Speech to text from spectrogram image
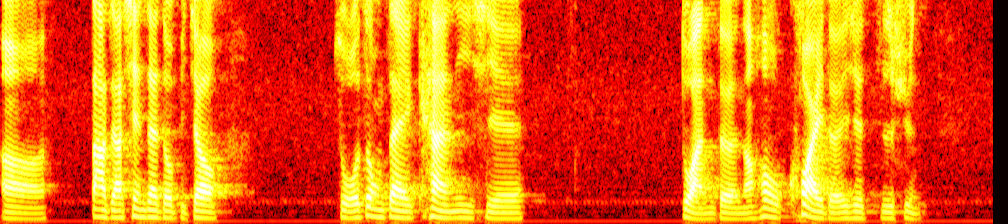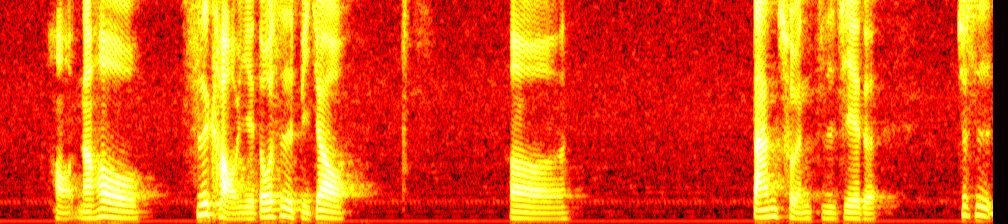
呃，大家现在都比较着重在看一些短的，然后快的一些资讯，好，然后思考也都是比较，呃，单纯直接的，就是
